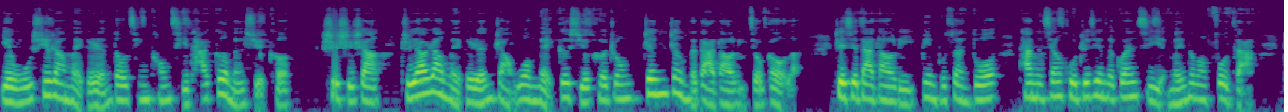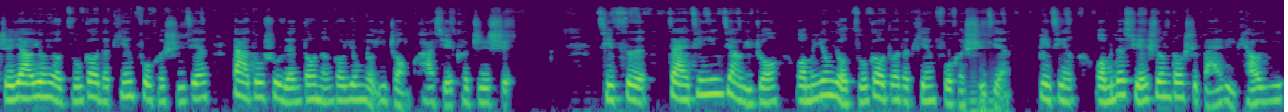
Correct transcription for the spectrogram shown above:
也无需让每个人都精通其他各门学科。事实上，只要让每个人掌握每个学科中真正的大道理就够了。这些大道理并不算多，他们相互之间的关系也没那么复杂。只要拥有足够的天赋和时间，大多数人都能够拥有一种跨学科知识。其次，在精英教育中，我们拥有足够多的天赋和时间。毕竟，我们的学生都是百里挑一，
